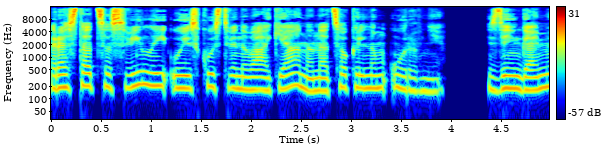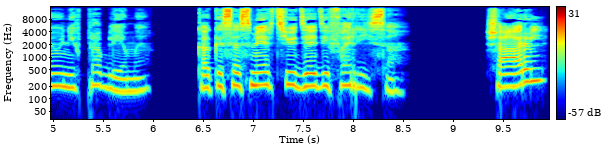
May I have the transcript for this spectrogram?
расстаться с виллой у искусственного океана на цокольном уровне. С деньгами у них проблемы. Как и со смертью дяди Фариса. «Шарль!»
